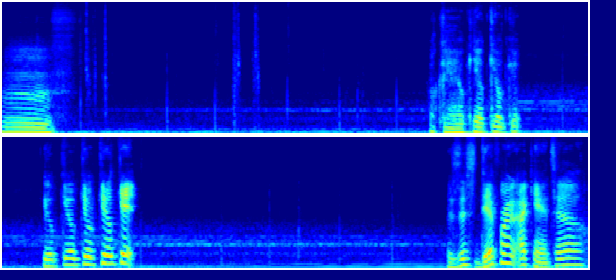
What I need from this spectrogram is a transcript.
Hmm. Okay, okay, okay, okay. Okay, okay, okay, okay, okay. Is this different? I can't tell.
